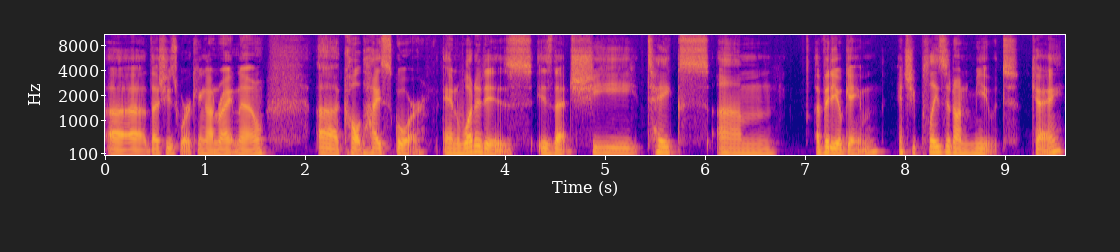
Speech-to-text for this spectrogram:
uh, that she's working on right now uh, called High Score. And what it is, is that she takes um, a video game and she plays it on mute, okay?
